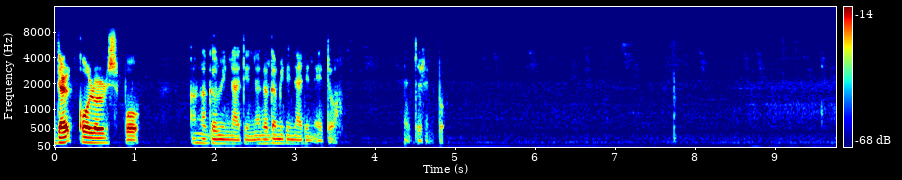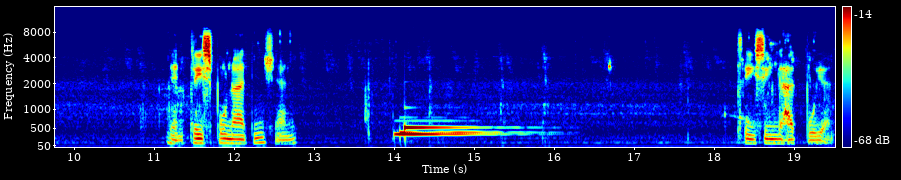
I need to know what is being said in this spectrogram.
dark colors po, ang gagawin natin, ang gagamitin natin ito. Ito rin po. Then, trace po natin siya. Tracing lahat po yan.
